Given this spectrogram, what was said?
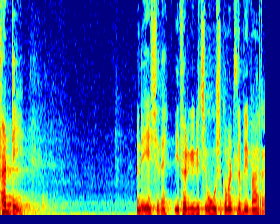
ferdig. Men det er ikke det. Ifølge Guds ord så kommer det til å bli verre.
